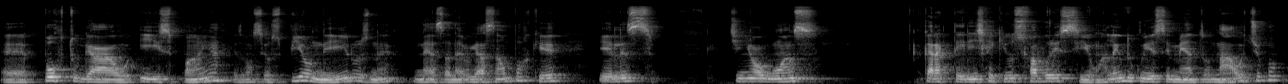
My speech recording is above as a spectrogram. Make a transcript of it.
é, Portugal e Espanha. Eles vão ser os pioneiros né, nessa navegação porque eles tinham algumas características que os favoreciam. Além do conhecimento náutico,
